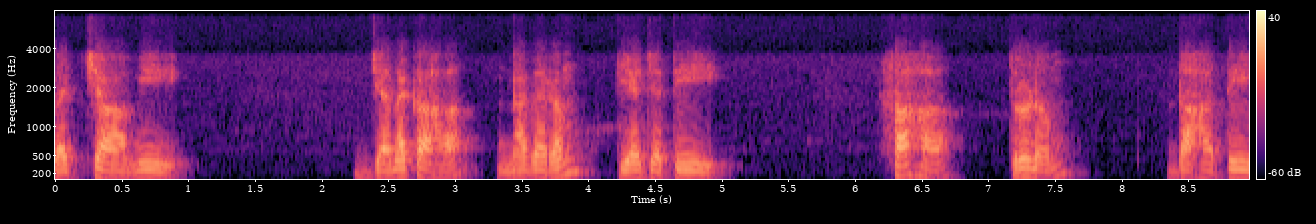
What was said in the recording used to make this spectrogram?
गच्छामि जनकः नगरं त्यजति सः तृणं दहति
